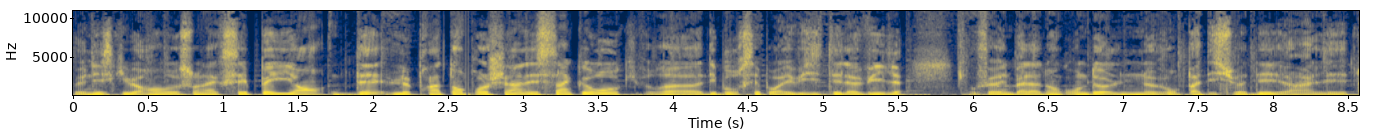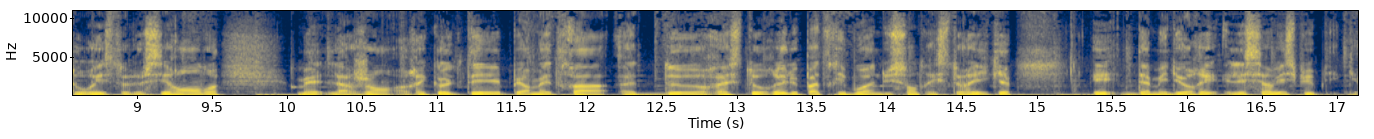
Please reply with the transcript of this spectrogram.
Venise qui va rendre son accès payant dès le printemps prochain. Les 5 euros qu'il faudra débourser pour aller visiter la ville ou faire une balade en gondole ne vont pas dissuader hein, les touristes de s'y rendre, mais l'argent récolté permettra de restaurer le patrimoine du centre historique et d'améliorer les services publics.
